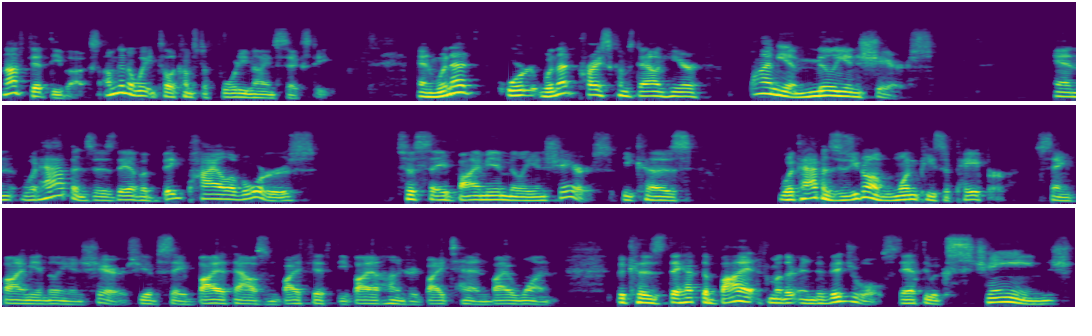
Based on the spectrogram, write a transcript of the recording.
not 50 bucks. I'm going to wait until it comes to 49.60. And when that order, when that price comes down here, buy me a million shares. And what happens is they have a big pile of orders to say, buy me a million shares because what happens is you don't have one piece of paper saying buy me a million shares. You have to say buy a thousand, buy 50, buy a hundred, buy 10, buy one, because they have to buy it from other individuals. They have to exchange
